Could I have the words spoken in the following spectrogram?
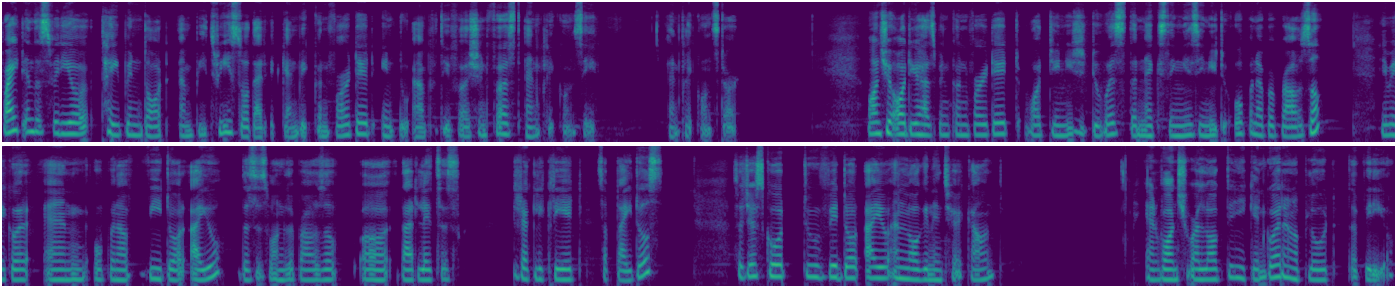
right in this video type in .mp3 so that it can be converted into mp3 version first and click on save and click on start once your audio has been converted what you need to do is the next thing is you need to open up a browser. You may go and open up veed.io this is one of the browser uh, that lets us directly create subtitles. So just go to veed.io and log in into your account. And once you are logged in you can go ahead and upload the video.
